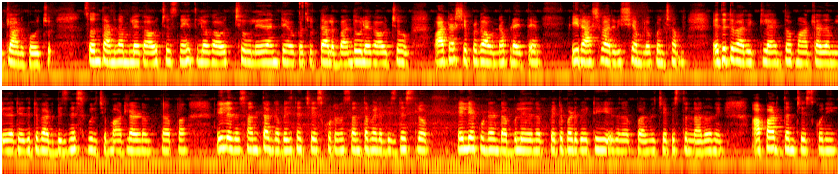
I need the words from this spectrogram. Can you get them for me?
ఇట్లా అనుకోవచ్చు. సొంత అన్నదమ్ములే కావచ్చు స్నేహితులు కావచ్చు లేదంటే ఒక చుట్టాల బంధువులే కావచ్చు పార్ట్నర్షిప్గా ఉన్నప్పుడైతే ఈ రాశి వారి విషయంలో కొంచెం ఎదుటివారి క్లయింట్తో మాట్లాడడం లేదంటే ఎదుటివారి బిజినెస్ గురించి మాట్లాడడం తప్ప లేదా సొంతంగా బిజినెస్ చేసుకుంటున్న సొంతమైన బిజినెస్లో వెళ్ళకుండా డబ్బులు ఏదైనా పెట్టుబడి పెట్టి ఏదైనా పనులు చేపిస్తున్నారు అని అపార్థం చేసుకొని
